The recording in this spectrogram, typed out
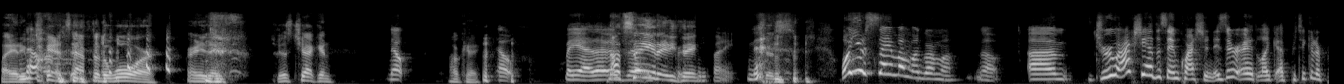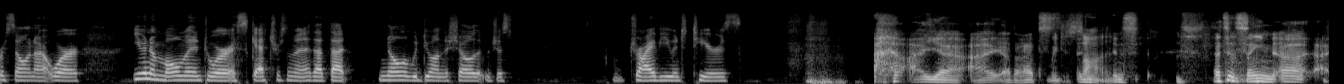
by any No. chance after the war or anything. Just checking. Nope, Okay. no. But yeah, that Not was, uh, saying it's anything. funny. Just What are you saying about my grandma? No. Um, Drew actually had the same question. Is there a, like a particular persona or even a moment or a sketch or something like that that Nolan would do on the show that would just drive you into tears? I, yeah, I uh, that's We just saw it. ins- that's insane. Uh, I,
